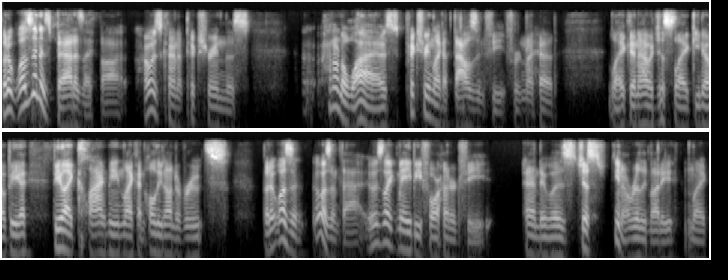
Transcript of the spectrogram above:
but it wasn't as bad as I thought. I was kind of picturing this. I don't know why. I was picturing like a thousand feet for in my head, like, and I would just like, you know, be be like climbing, like and holding onto roots. But it wasn't. It wasn't that. It was like maybe 400 feet, and it was just, you know, really muddy. And like,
